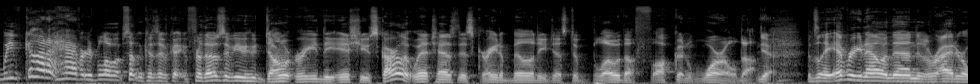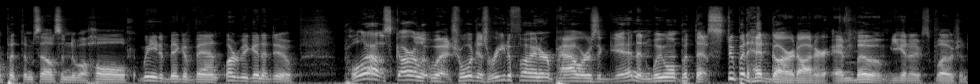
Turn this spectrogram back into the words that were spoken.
We've got to have her blow up something because for those of you who don't read the issue, Scarlet Witch has this great ability just to blow the fucking world up. Yeah. it's like every now and then the writer will put themselves into a hole. We need a big event. What are we gonna do? Pull out Scarlet Witch. We'll just redefine her powers again, and we won't put that stupid head guard on her. And boom, you get an explosion.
